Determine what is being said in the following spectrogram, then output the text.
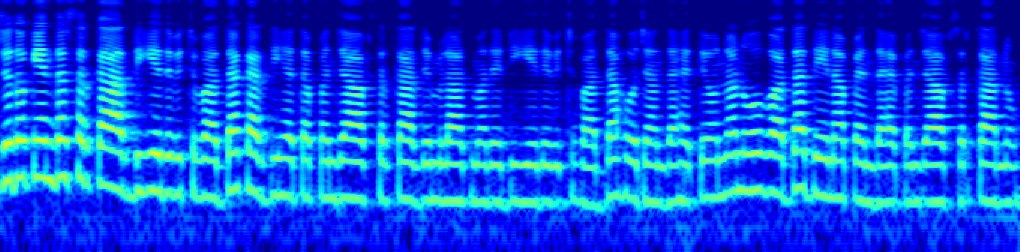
ਜਦੋਂ ਕੇਂਦਰ ਸਰਕਾਰ ਡੀਏ ਦੇ ਵਿੱਚ ਵਾਧਾ ਕਰਦੀ ਹੈ, ਤਾਂ ਪੰਜਾਬ ਸਰਕਾਰ ਦੇ ਮੁਲਾਜ਼ਮਾਂ ਦੇ ਡੀਏ ਦੇ ਵਿੱਚ ਵਾਧਾ ਹੋ ਜਾਂਦਾ ਹੈ ਤੇ ਉਹਨਾਂ ਨੂੰ ਉਹ ਵਾਧਾ ਦੇਣਾ ਪੈਂਦਾ ਹੈ ਪੰਜਾਬ ਸਰਕਾਰ ਨੂੰ।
